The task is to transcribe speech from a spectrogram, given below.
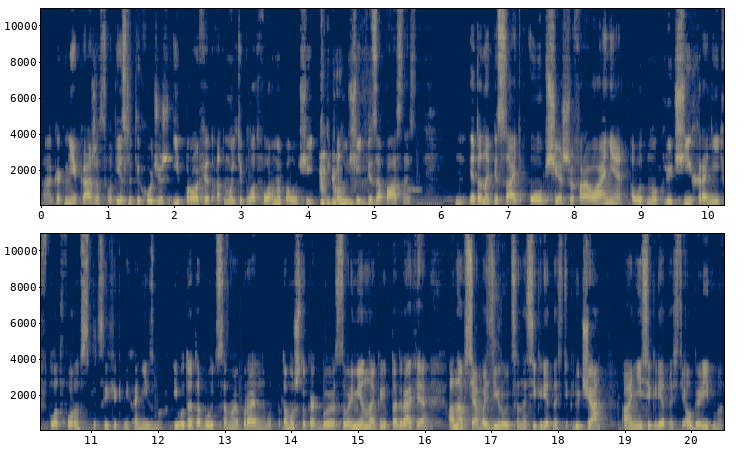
а, как мне кажется, вот если ты хочешь и профит от мультиплатформы получить, и получить безопасность, это написать общее шифрование, а вот но ключи хранить в платформ-специфик механизмах. И вот это будет самое правильное. Вот потому что как бы современная криптография, она вся базируется на секретности ключа, а не секретности алгоритма.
